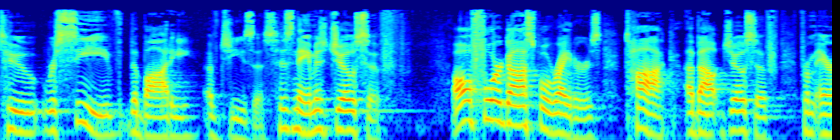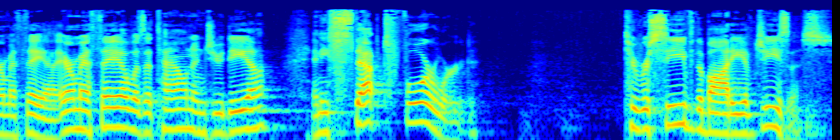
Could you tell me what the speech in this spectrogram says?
to receive the body of Jesus. His name is Joseph. All four gospel writers talk about Joseph from Arimathea. Arimathea was a town in Judea, and he stepped forward to receive the body of Jesus.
